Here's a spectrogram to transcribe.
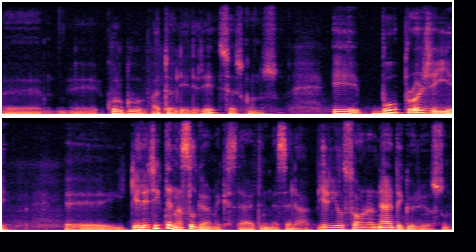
e, e, kurgu atölyeleri söz konusu. E, bu projeyi e, gelecekte nasıl görmek isterdin mesela? Bir yıl sonra nerede görüyorsun?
